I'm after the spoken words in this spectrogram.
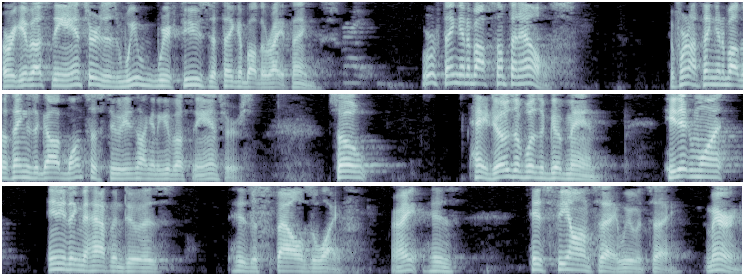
or give us the answers is we refuse to think about the right things. Right. We're thinking about something else. If we're not thinking about the things that God wants us to, He's not going to give us the answers. So, hey, Joseph was a good man. He didn't want anything to happen to his, his espoused wife, right? His, his fiance, we would say, Mary.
